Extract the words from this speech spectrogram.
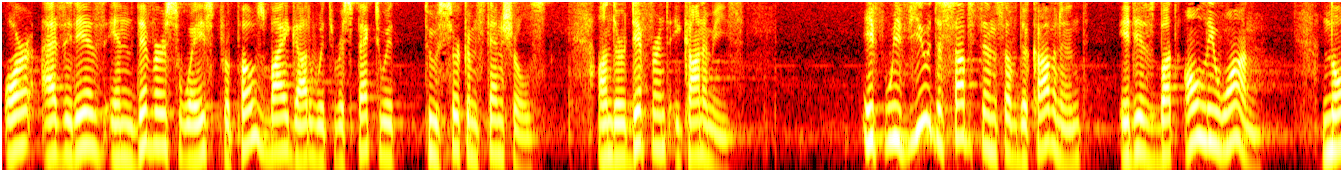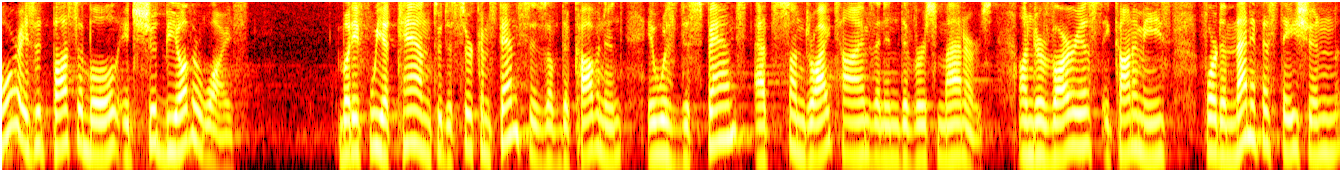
or as it is in diverse ways proposed by God with respect to, circumstantials under different economies. If we view the substance of the covenant, it is but only one, nor is it possible it should be otherwise. But if we attend to the circumstances of the covenant, it was dispensed at sundry times and in diverse manners, under various economies, for the manifestation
